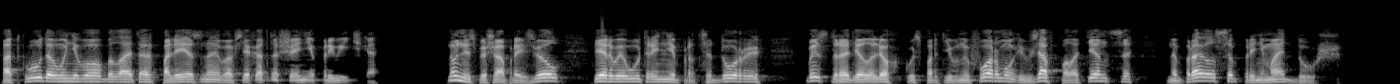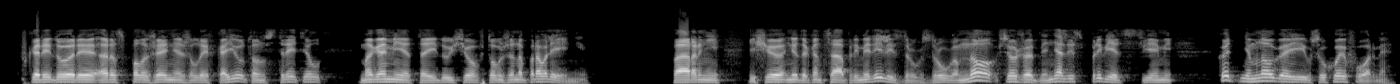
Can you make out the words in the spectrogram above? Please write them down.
откуда у него была эта полезная во всех отношениях привычка. Но не спеша произвел первые утренние процедуры, быстро одел легкую спортивную форму и, взяв полотенце, направился принимать душ. В коридоре расположения жилых кают он встретил Магомета, идущего в том же направлении. Парни еще не до конца примирились друг с другом, но все же обменялись приветствиями, хоть немного и в сухой форме.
